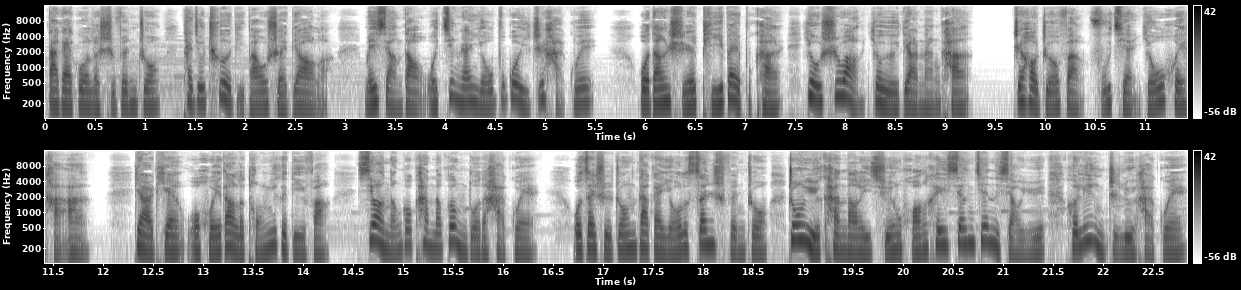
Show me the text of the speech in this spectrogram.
大概过了十分钟，他就彻底把我甩掉了。没想到我竟然游不过一只海龟，我当时疲惫不堪，又失望又有一点难堪，只好折返浮潜游回海岸。第二天，我回到了同一个地方，希望能够看到更多的海龟。我在水中大概游了三十分钟，终于看到了一群黄黑相间的小鱼和另一只绿海龟。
